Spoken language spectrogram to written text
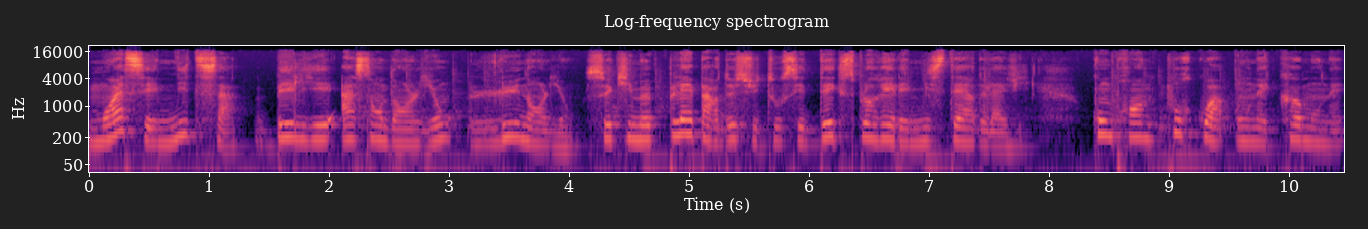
Moi, c'est Nitsa, bélier ascendant lion, lune en lion. Ce qui me plaît par-dessus tout, c'est d'explorer les mystères de la vie, comprendre pourquoi on est comme on est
